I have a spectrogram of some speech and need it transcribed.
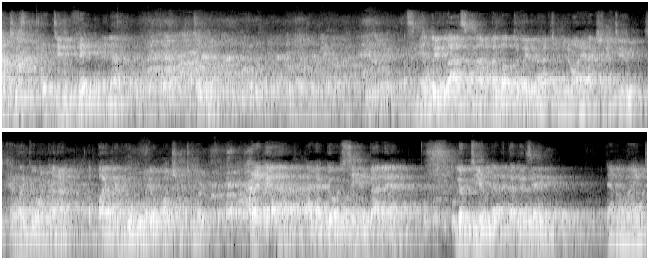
It just, it didn't fit, you know? That's some delayed laughs on that. I love delayed laughter, you know, I actually do. It's kind of like going on a, a bilingual whale watching tour. À la gauche, c'est une baleine. Look to your left, that is a... Never mind.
